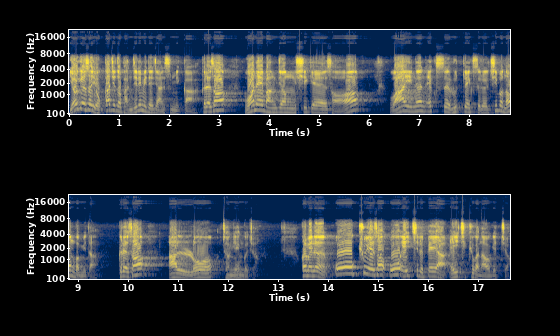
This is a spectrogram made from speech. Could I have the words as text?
여기에서 요까지도 반지름이 되지 않습니까? 그래서 원의 방정식에서 y는 x 루트 x를 집어넣은 겁니다. 그래서 r로 정의한 거죠. 그러면은 OQ에서 OH를 빼야 HQ가 나오겠죠.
